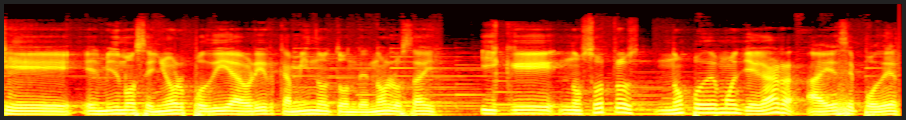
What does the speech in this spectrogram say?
que el mismo Señor podía abrir caminos donde no los hay y que nosotros no podemos llegar a ese poder.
